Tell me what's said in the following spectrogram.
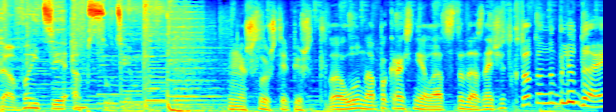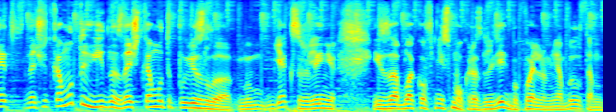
Давайте обсудим. Наш слушатель пишет, луна покраснела от стыда. Значит, кто-то наблюдает, значит, кому-то видно, значит, кому-то повезло. Я, к сожалению, из-за облаков не смог разглядеть. Буквально у меня был там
